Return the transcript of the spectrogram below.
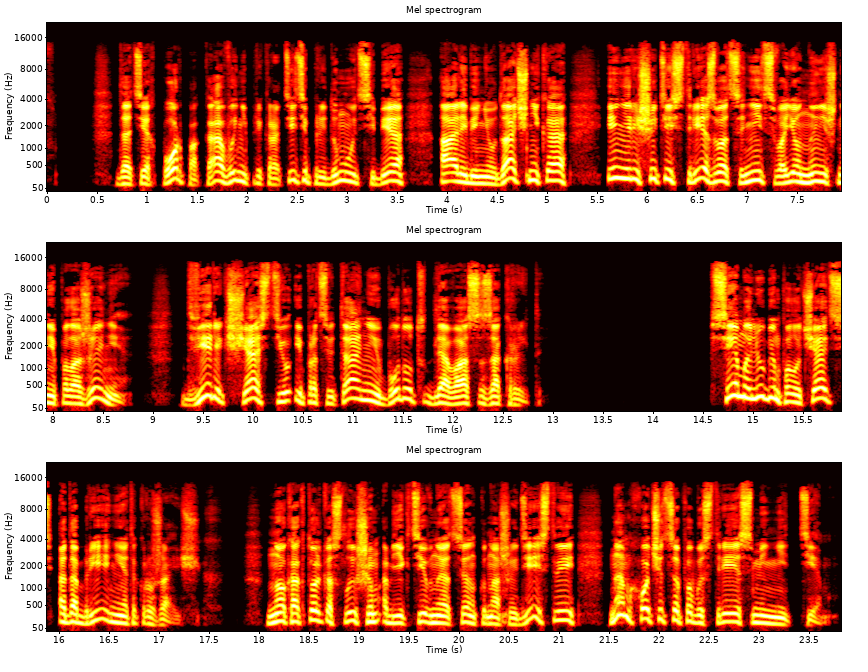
до тех пор, пока вы не прекратите придумывать себе алиби неудачника и не решитесь трезво оценить свое нынешнее положение, двери к счастью и процветанию будут для вас закрыты. Все мы любим получать одобрение от окружающих. Но как только слышим объективную оценку наших действий, нам хочется побыстрее сменить тему.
